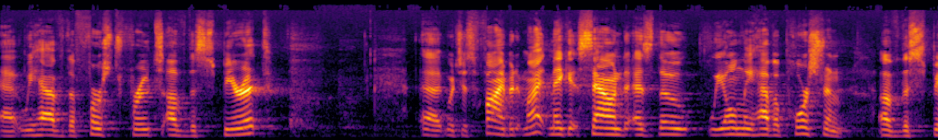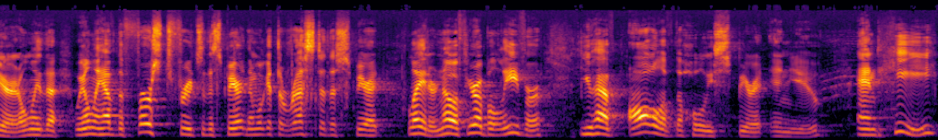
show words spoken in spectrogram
uh, we have the first fruits of the Spirit, uh, which is fine, but it might make it sound as though we only have a portion of the Spirit. Only the, we only have the first fruits of the Spirit, and then we'll get the rest of the Spirit later. No, if you're a believer, you have all of the Holy Spirit in you, and He,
